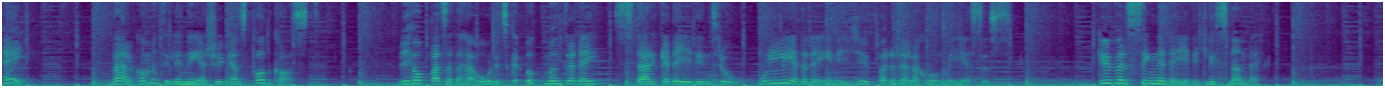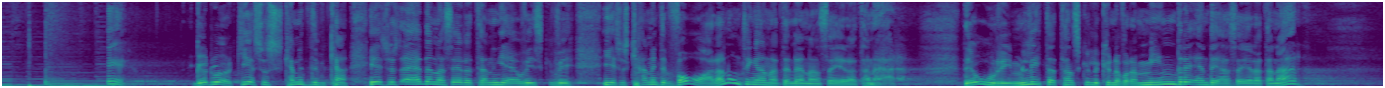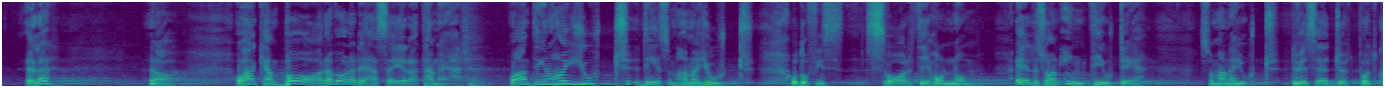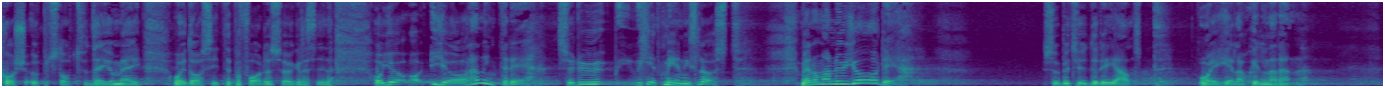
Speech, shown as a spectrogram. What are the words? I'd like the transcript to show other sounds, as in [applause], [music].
Hej! Välkommen till Linnéakyrkans podcast. Vi hoppas att det här ordet ska uppmuntra dig, stärka dig i din tro och leda dig in i djupare relation med Jesus. Gud välsigne dig i ditt lyssnande. Good work. Jesus, kan inte, kan, Jesus är den han säger att han är och vi, vi, Jesus kan inte vara någonting annat än den han säger att han är. Det är orimligt att han skulle kunna vara mindre än det han säger att han är. Eller? Ja. Och han kan bara vara det han säger att han är. Och antingen har han gjort det som han har gjort och då finns svaret i honom. Eller så har han inte gjort det som han har gjort. Det vill säga dött på ett kors, uppstått för dig och mig och idag sitter på faderns högra sida. Och gör, gör han inte det så är det ju helt meningslöst. Men om han nu gör det så betyder det allt och är hela skillnaden.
